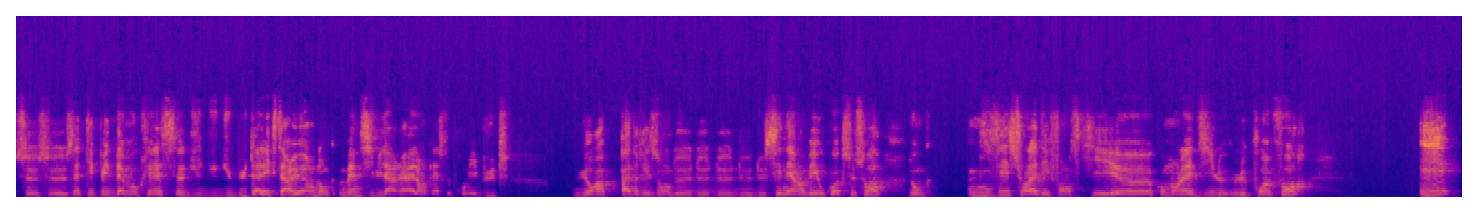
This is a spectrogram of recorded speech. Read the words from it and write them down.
ce, ce, cette épée de Damoclès du, but à l'extérieur. Donc, même si Villarreal encaisse le premier but, il n'y aura pas de raison de s'énerver ou quoi que ce soit. Donc, miser sur la défense qui est, euh, comme on l'a dit, le, le, point fort. Et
